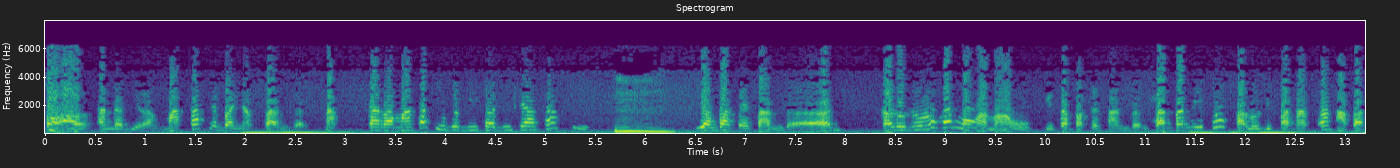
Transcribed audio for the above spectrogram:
soal Anda bilang masaknya banyak standar. Nah, cara masak juga bisa disiasati. Hmm. Yang pakai santan, kalau dulu kan mau nggak mau kita pakai santan. Santan itu kalau dipanaskan akan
